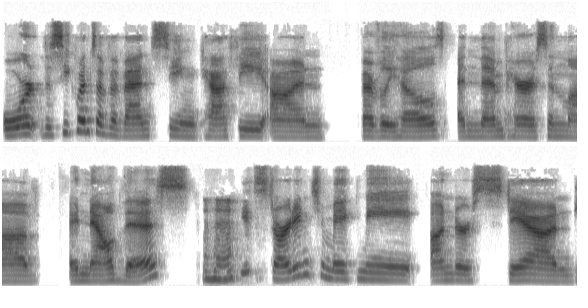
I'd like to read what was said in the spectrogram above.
or the sequence of events, seeing Kathy on Beverly Hills and then Paris in Love and now this, Mhm. it's starting to make me understand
